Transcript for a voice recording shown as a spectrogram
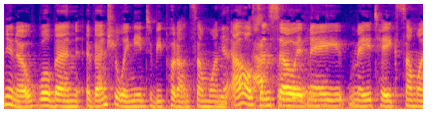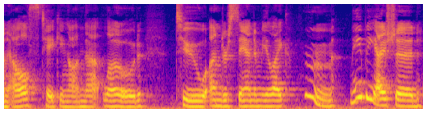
you know, will then eventually need to be put on someone Yeah, else, and so it may may take someone else taking on that load to understand and be like, hmm, maybe I should,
